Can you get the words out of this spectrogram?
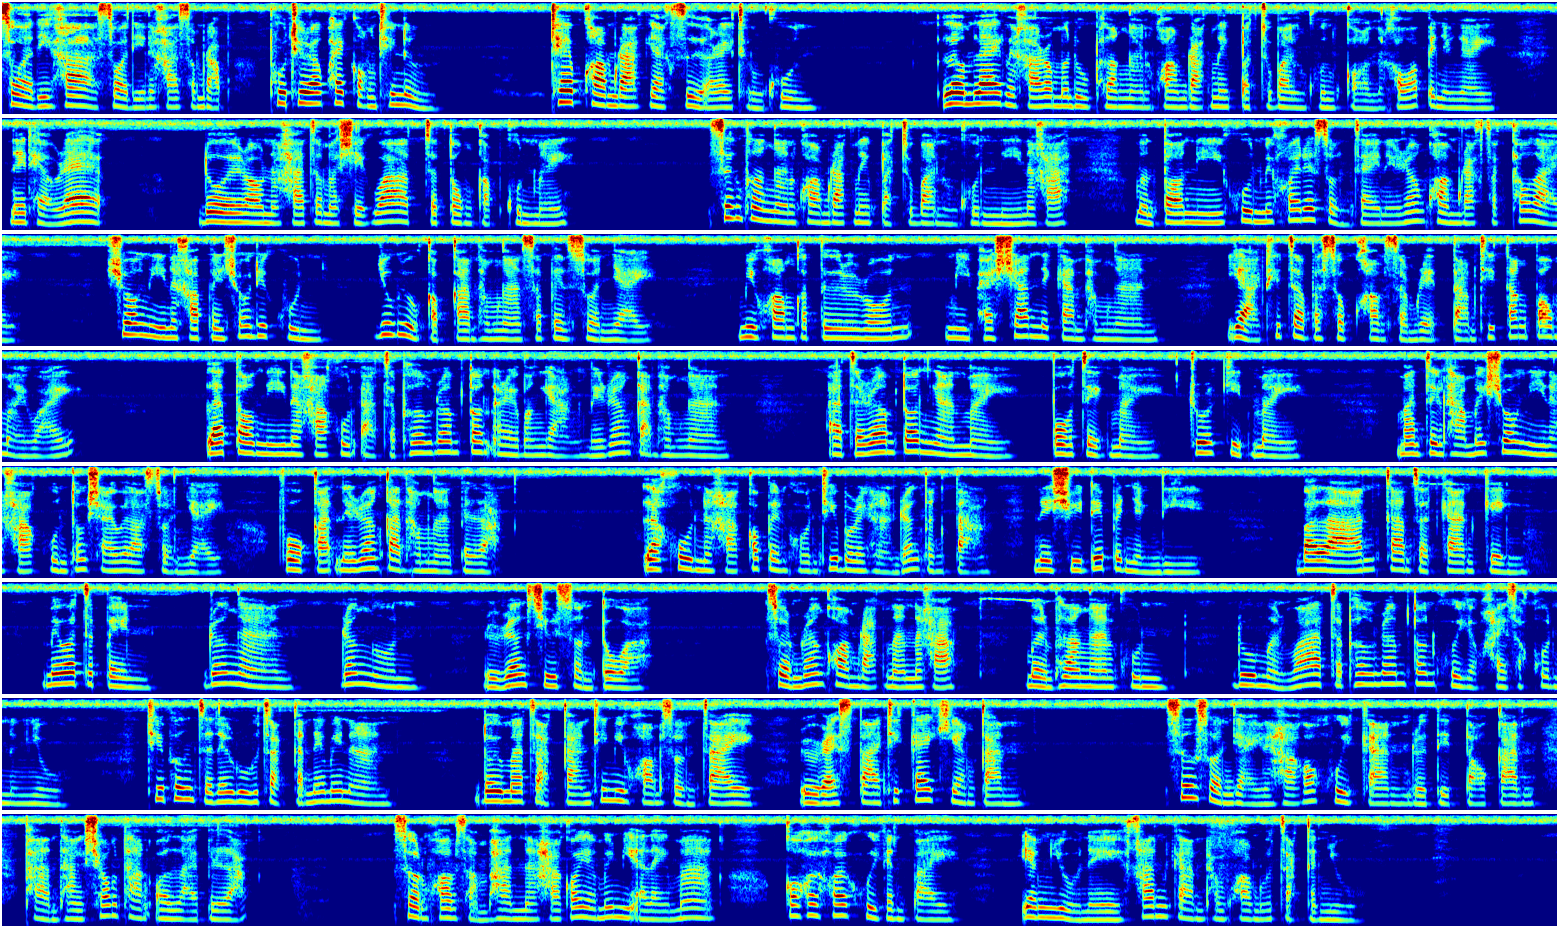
สวัสดีค่ะ สวัสดีนะคะสำหรับผู้ที่รักไพ่กองที่หนึ่งเทพความรักอยากสื่ออะไรถึงคุณ เริ่มแรกนะคะ เรามาดูพลังงานความรักในปัจจุบันของคุณก่อนนะคะ ว่าเป็นยังไงในแถวแรก โดยเรานะคะจะมาเช็คว่าจะตรงกับคุณไหม ซึ่งพลังงานความรักในปัจจุบันของคุณนี้นะคะ เหมือนตอนนี้คุณไม่ค่อยได้สนใจในเรื่องความรักสักเท่าไหร่ ช่วงนี้นะคะเป็นช่วงที่คุณยุ่งอยู่กับการทำงานซะเป็นส่วนใหญ่ มีความกระตือรือร้น มีแพชชั่นในการทำงาน อยากที่จะประสบความสำเร็จตามที่ตั้งเป้าหมายไว้ และตอนนี้นะคะ คุณอาจจะเพิ่งเริ่มต้นอะไรบางอย่างในเรื่องการทำงาน อาจจะเริ่มต้นงานใหม่ โปรเจกต์ใหม่ ธุรกิจใหม่ มันจึงทำให้ช่วงนี้นะคะ คุณต้องใช้เวลาส่วนใหญ่ โฟกัสในเรื่องการทำงานเป็นหลัก และคุณนะคะก็เป็นคนที่บริหารเรื่องต่างๆ ในชีวิตได้เป็นอย่างดี บาลานซ์การจัดการเก่ง ไม่ว่าจะเป็นเรื่องงาน เรื่องเงิน หรือเรื่องชีวิตส่วนตัว ส่วนเรื่องความรักนั้นนะคะ เหมือนพลังงานคุณ ดูเหมือนว่าจะเพิ่งเริ่มต้นคุยกับใครสักคนหนึ่งอยู่ ที่เพิ่งจะได้รู้จักกันได้ไม่นาน โดยมาจากการที่มีความสนใจ หรือไลฟ์สไตล์ที่ใกล้เคียงกัน ซึ่งส่วนใหญ่นะคะก็คุยกันหรือติดต่อกัน ผ่านทางช่องทางออนไลน์เป็นหลัก ส่วนความสัมพันธ์นะคะก็ยังไม่มีอะไรมาก ก็ค่อยๆคคุยกันไป ยังอยู่ในขั้นการทำความรู้จักกันอยู่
